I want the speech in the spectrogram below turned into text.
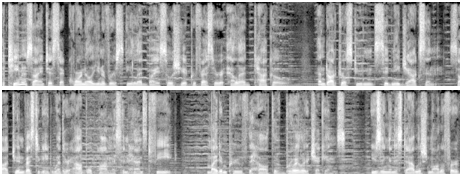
A team of scientists at Cornell University, led by Associate Professor Elad Tako and doctoral student Sidney Jackson, sought to investigate whether apple pomace enhanced feed might improve the health of broiler chickens using an established model for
